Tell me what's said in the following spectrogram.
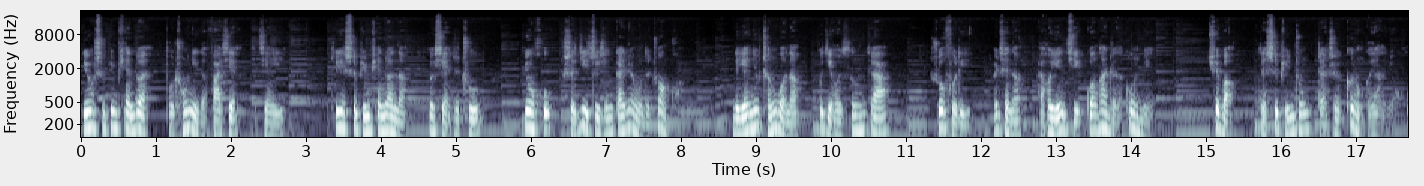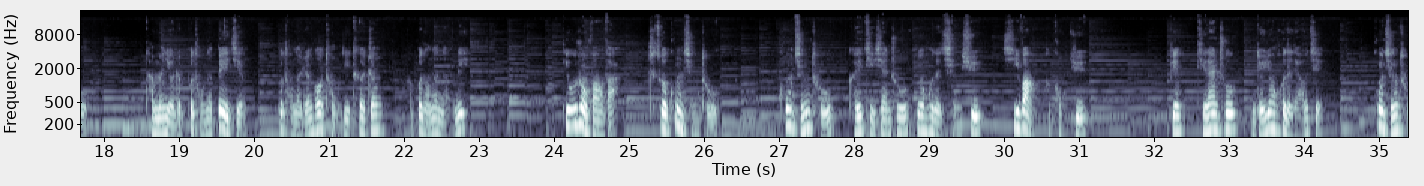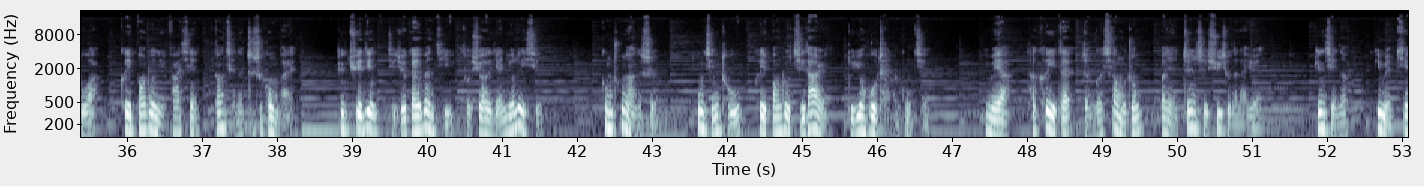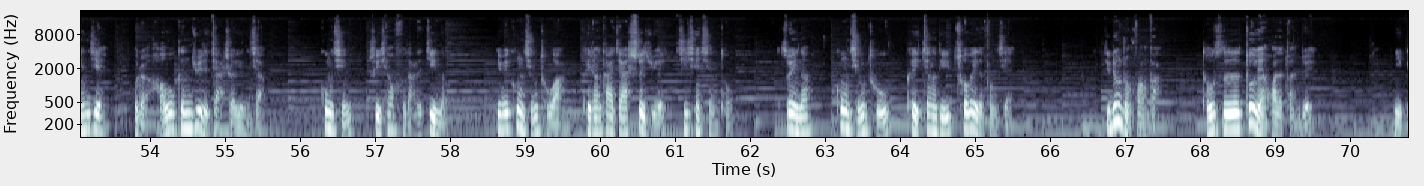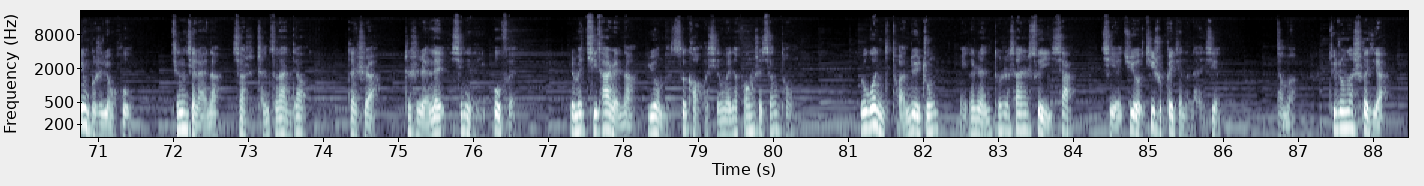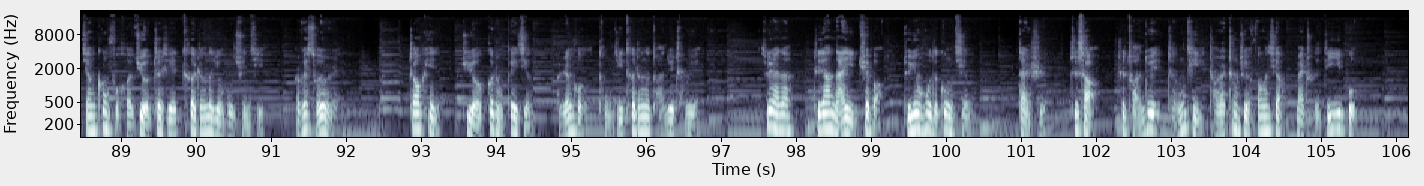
利用视频片段补充你的发现和建议。这些视频片段呢会显示出用户实际执行该任务的状况。你的研究成果呢？不仅会增加说服力，而且呢还会引起观看者的共鸣，确保在视频中展示各种各样的用户，他们有着不同的背景、不同的人口统计特征和不同的能力。第五种方法，制作共情图。共情图可以体现出用户的情绪、希望和恐惧，并提炼出你对用户的了解。共情图啊，可以帮助你发现当前的知识空白。并确定解决该问题所需要的研究类型。更重要的是，共情图可以帮助其他人对用户产生共情，因为啊，它可以在整个项目中扮演真实需求的来源，并且呢，避免偏见或者毫无根据的假设影响。共情是一项复杂的技能，因为共情图啊可以让大家视觉基线相同，所以呢，共情图可以降低错位的风险。第六种方法。投资多元化的团队，你并不是用户，听起来呢像是陈词滥调，但是啊，这是人类心理的一部分，认为其他人呢与我们思考和行为的方式相同。如果你的团队中每个人都是三十岁以下且具有技术背景的男性，那么最终的设计啊将更符合具有这些特征的用户群体，而非所有人。招聘具有各种背景和人口统计特征的团队成员。虽然呢，这将难以确保对用户的共情，但是至少是团队整体朝着正确方向迈出的第一步。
